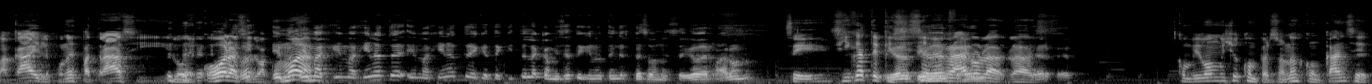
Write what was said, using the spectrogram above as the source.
acá y le pones para atrás y lo decoras y lo acomodas. ima- imagínate, imagínate que te quites la camiseta y que no tengas pezones. Se vio raro, ¿no? Sí. Fíjate que Yo- sí sí, se ve feo. raro la- las, Se ve feo. Convivo mucho con personas con cáncer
